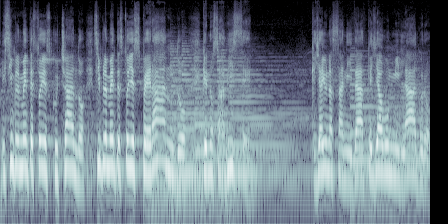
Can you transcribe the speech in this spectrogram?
y simplemente estoy escuchando, simplemente estoy esperando que nos avisen que ya hay una sanidad, que ya hubo un milagro.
